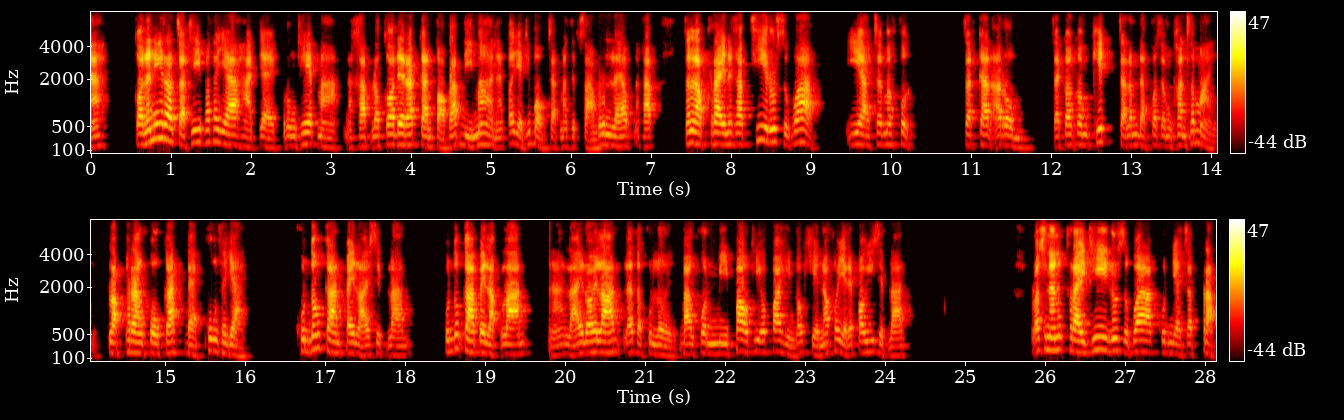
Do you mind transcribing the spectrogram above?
นะ ก่อนหน้านี้เราจัดที่พัทยาหาดใหญ่กรุงเทพมานะครับ แล้วก็ได้รับการตอบรับดีมากนะ ก็อย่างที่บอกจัดมา 13 รุ่นแล้วนะครับสำหรับใครนะครับที่รู้สึกว่าอยากจะมาฝึกจัดการอารมณ์จัดการความคิดจัดลำดับความสำคัญสมัย ปรับพลังโฟกัสแบบพุ่งทะยานคุณต้องการไปหลายสิบล้าน คุณต้องการไปหลักล้านนะหลายร้อยล้าน แล้วแต่คุณเลย บางคนมีเป้าที่เอาป้าเห็นเขาเขียนเนาะเขาอยากได้เป้า 20 ล้าน เพราะฉะนั้นใครที่รู้สึกว่าคุณอยากจะปรับ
